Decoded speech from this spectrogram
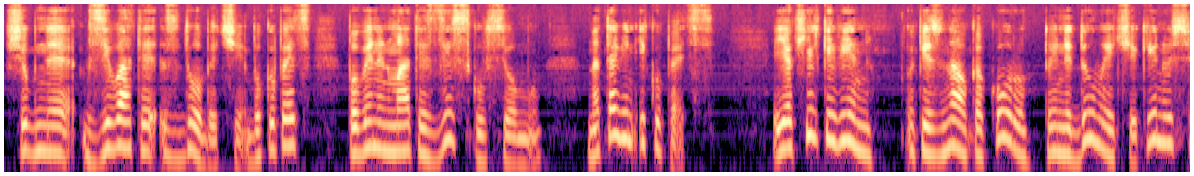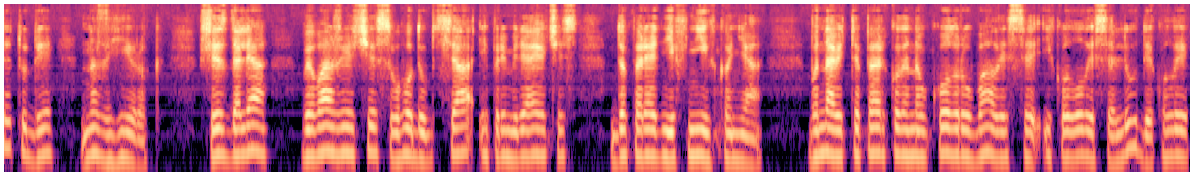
щоб не взівати здобичі, бо купець повинен мати зиску всьому, на те він і купець. І як тільки він упізнав какору, той, не думаючи, кинувся туди на згірок, ще здаля виважуючи свого дубця і приміряючись до передніх ніг коня. Бо навіть тепер, коли навколо рубалися і кололися люди, коли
